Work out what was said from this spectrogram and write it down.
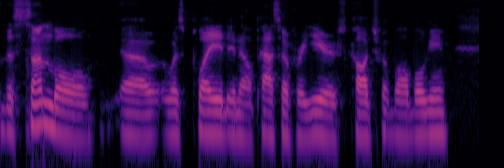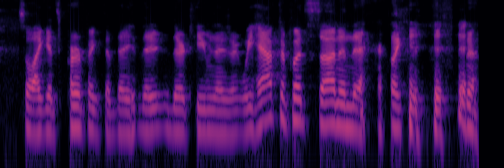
the Sun Bowl uh, was played in El Paso for years, college football bowl game. So like it's perfect that they, they their team names like we have to put Sun in there like no,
